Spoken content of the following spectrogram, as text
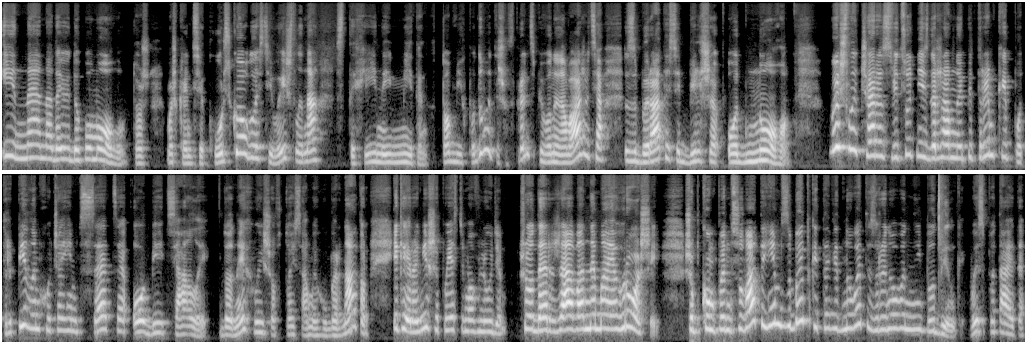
і не надають допомогу. Тож мешканці Курської області вийшли на стихійний мітинг. Хто б міг подумати, що в принципі вони наважаться збиратися більше одного. Вийшли через відсутність державної підтримки потерпілим, хоча їм все це обіцяли. До них вийшов той самий губернатор, який раніше пояснював людям, що держава не має грошей, щоб компенсувати їм збитки та відновити зруйновані будинки. Ви спитаєте,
